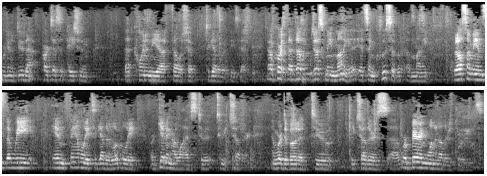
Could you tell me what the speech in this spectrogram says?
we're going to do that participation that koinonia fellowship together with these guys. Now, of course, that doesn't just mean money, it's inclusive of money. But also means that we, in family together locally, are giving our lives to, to each other. And we're devoted to each other's, uh, we're bearing one another's burdens.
